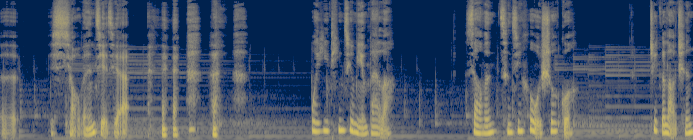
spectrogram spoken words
呃，小文姐姐，嘿 嘿我一听就明白了。小文曾经和我说过，这个老陈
